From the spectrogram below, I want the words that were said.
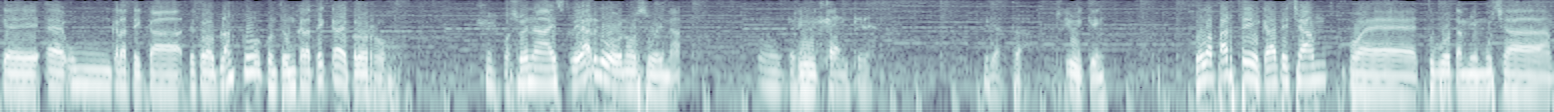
que es un karateka de color blanco contra un karateka de color rojo. ¿Os suena esto de algo o no suena? Sí. Bastante. Ya está, Ryuken. Luego aparte, Karate Champ, pues tuvo también muchas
